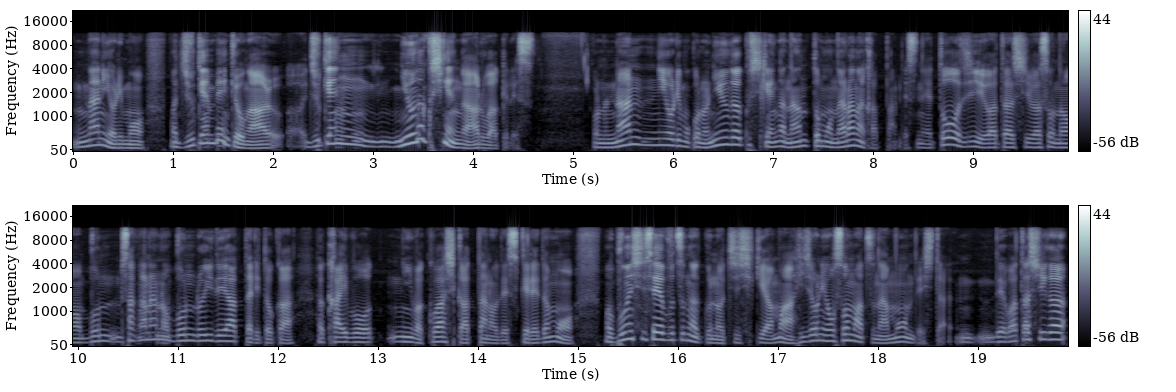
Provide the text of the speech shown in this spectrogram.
何よりも受験勉強がある受験入学試験があるわけです。この何よりもこの入学試験が何ともならなかったんですね。当時私はその分魚の分類であったりとか解剖には詳しかったのですけれども分子生物学の知識はまあ非常にお粗末なもんでした。で私が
